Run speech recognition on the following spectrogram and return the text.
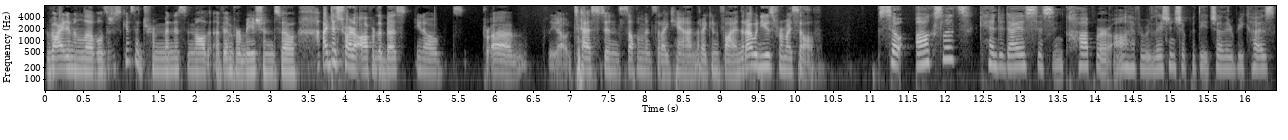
vitamin levels. It just gives a tremendous amount of information. So I just try to offer the best, you know, um, you know, tests and supplements that I can that I can find that I would use for myself. So oxalates, candidiasis, and copper all have a relationship with each other because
